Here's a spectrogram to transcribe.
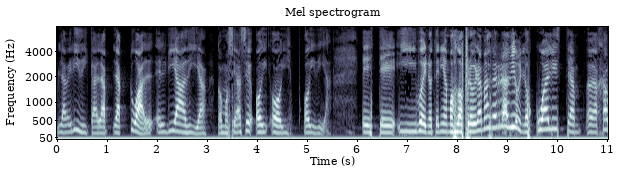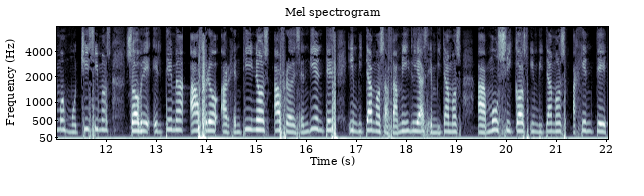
la verídica, la, la actual, el día a día, como se hace hoy, hoy, hoy día. Este, y bueno, teníamos dos programas de radio en los cuales trabajamos muchísimos sobre el tema afro-argentinos, afrodescendientes, invitamos a familias, invitamos a músicos, invitamos a gente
